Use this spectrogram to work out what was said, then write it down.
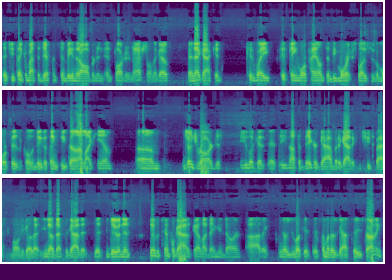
that you think about the difference in being at Auburn and, and Florida International, and they go, man, that guy could could weigh 15 more pounds and be more explosive and more physical and do the things he's done. I like him. Um, Joe Girard, just you look at, at he's not the bigger guy, but a guy that can shoot the basketball, and you go that you know that's the guy that that you do. And then you know the Temple guys, guys like Damian Dunn. Uh, I think you know you look at, at some of those guys too. So I think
